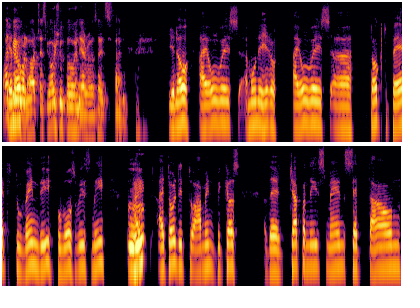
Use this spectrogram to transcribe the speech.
But You we're know- all archers, we all shoot bow and arrow, so it's fun. You know, I always, Amune Hero, I always uh, talked bad to Wendy, who was with me. Mhm. I told it to Armin because the Japanese man sat down,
